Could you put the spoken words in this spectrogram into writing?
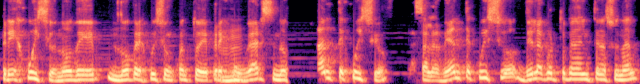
prejuicio, no, de, no prejuicio en cuanto de prejuzgar, sino antejuicio, las salas de antejuicio de la Corte Penal Internacional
